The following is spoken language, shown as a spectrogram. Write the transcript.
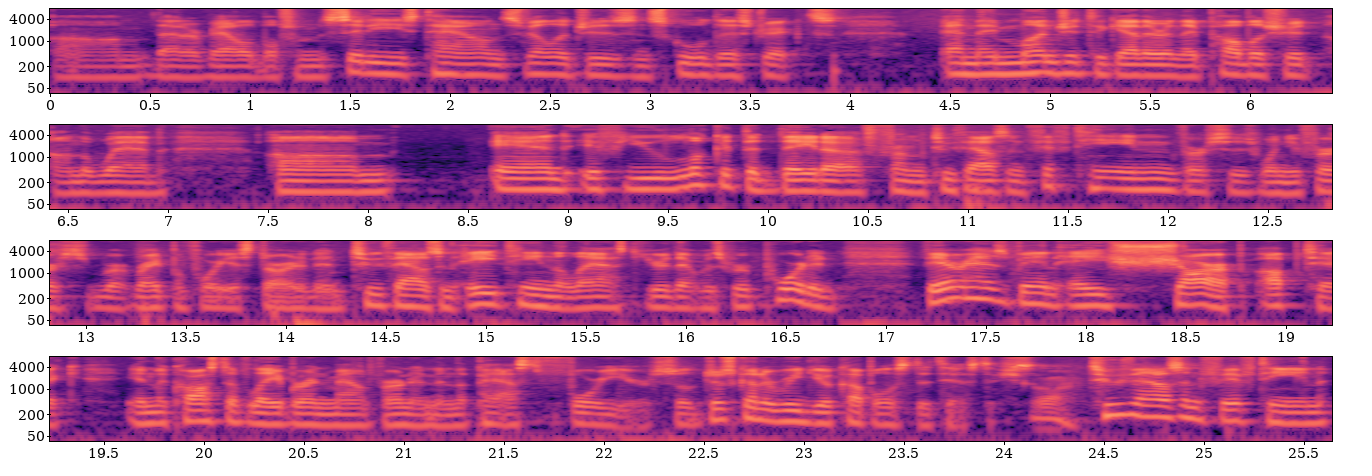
um, that are available from cities, towns, villages, and school districts, and they munge it together and they publish it on the web. Um, and if you look at the data from 2015 versus when you first, right before you started, in 2018, the last year that was reported, there has been a sharp uptick in the cost of labor in Mount Vernon in the past four years. So, just going to read you a couple of statistics. Sure. 2015,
